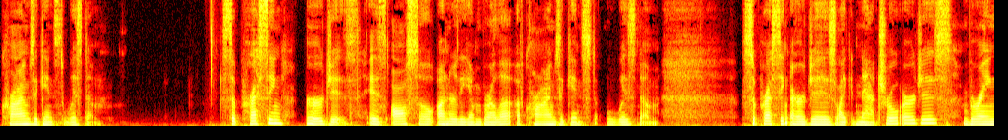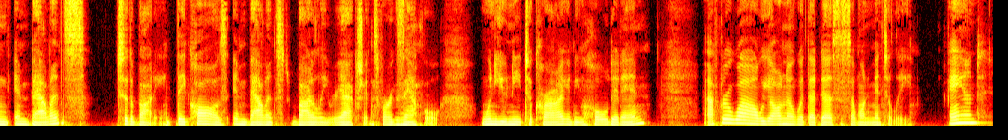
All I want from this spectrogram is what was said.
Crimes against wisdom. Suppressing urges is also under the umbrella of crimes against wisdom. Suppressing urges like natural urges bring imbalance to the body. They cause imbalanced bodily reactions. For example, when you need to cry and you hold it in, after a while, we all know what that does to someone mentally. And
